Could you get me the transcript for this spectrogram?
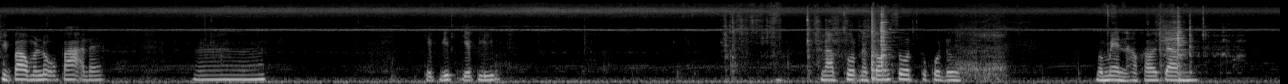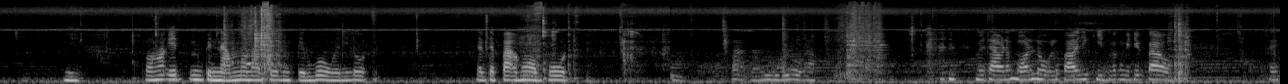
มีเป่ามันโละป้าได้อืมเก็บลิฟต์เก็บลิฟต์ลาบสดนะต้องสดทุกคนเลยบ่แม่นเอาข้าวจำนี่เพราะเขาเอ็ดมันเป็นน้ำเนาะลาบสดมันเต็มโบงเลยนี่โลดแล้วแต่ป้าหอมโพดป้ากับหัวโลกอะไม่เท่าน้ำร้อนโลแล้วฟ้าจะกินมันก็ไม่ได้เป้าเฮ้ย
